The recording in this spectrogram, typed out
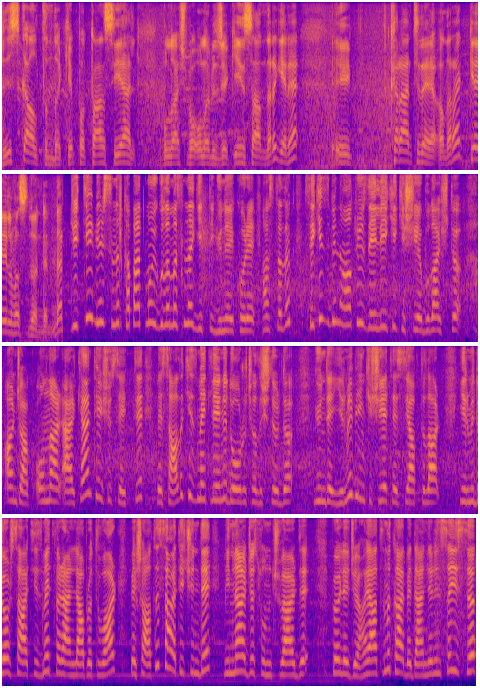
risk altındaki potansiyel bulaşma olabilecek insanları gene e, karantinaya alarak yayılmasını önlediler. Ciddi bir sınır kapatma uygulamasına gitti Güney Kore. Hastalık 8652 kişiye bulaştı. Ancak onlar erken teşhis etti ve sağlık hizmetlerini doğru çalıştırdı. Günde 20 bin kişiye test yaptılar. 24 saat hizmet veren laboratuvar 5-6 saat içinde binlerce sonuç verdi. Böylece hayatını kaybedenlerin sayısı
